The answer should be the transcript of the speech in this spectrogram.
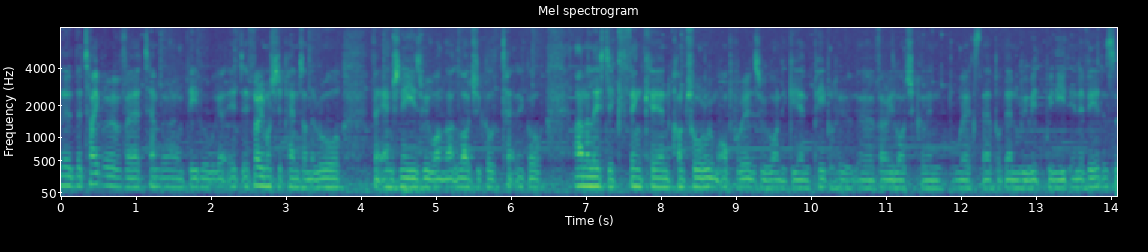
the the type of uh, temperament people we get, it, it very much depends on the role. For engineers, we want that logical, technical, analytic thinking. Control room operators, we want again people who are very logical and works there. But then we we need innovators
